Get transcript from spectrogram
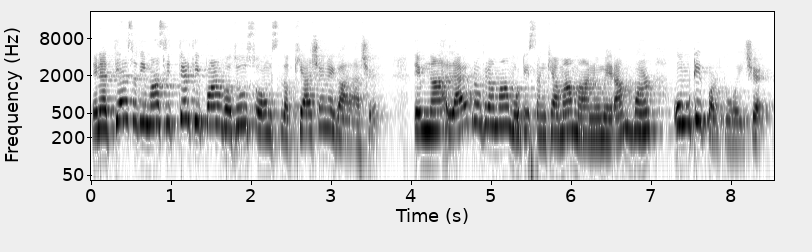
તેને અત્યાર સુધીમાં સિત્તેરથી પણ વધુ સોંગ્સ લખ્યા છે અને ગાયા છે. તેમના લાઈવ પ્રોગ્રામમાં મોટી સંખ્યામાં માનો મેરામ પણ ઉમટી પડતું હોય છે.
